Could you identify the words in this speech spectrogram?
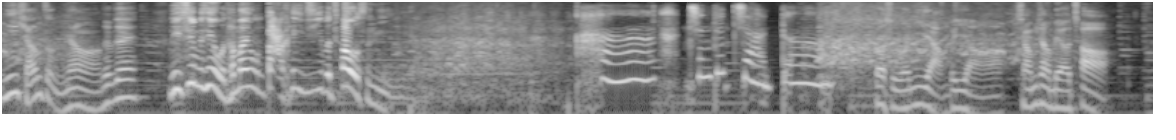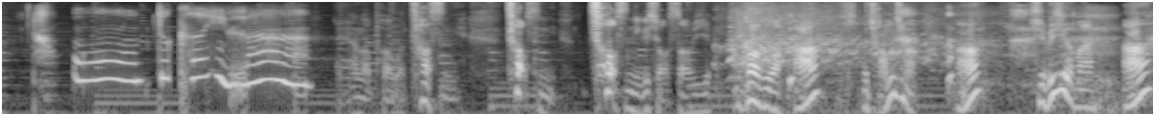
你想怎样啊？对不对？你信不信我他妈用大黑鸡巴操死你？啊！真的假的？告诉我你痒不痒啊？想不想不要操？哦，都可以啦。哎呀，老婆，我操死你！操死你！操死你个小骚逼！你告诉我啊，我强不强啊？喜不喜欢啊？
